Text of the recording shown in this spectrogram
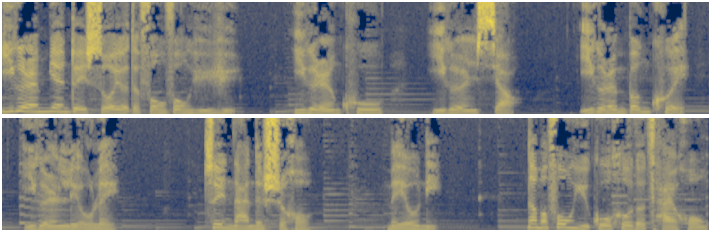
一个人面对所有的风风雨雨，一个人哭，一个人笑，一个人崩溃，一个人流泪。最难的时候，没有你，那么风雨过后的彩虹，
